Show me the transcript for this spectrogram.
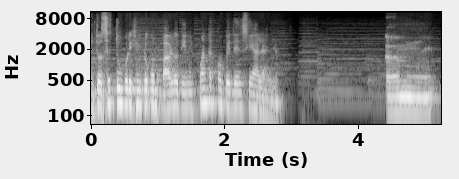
Entonces tú, por ejemplo, con Pablo tienes cuántas competencias al año? Um,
